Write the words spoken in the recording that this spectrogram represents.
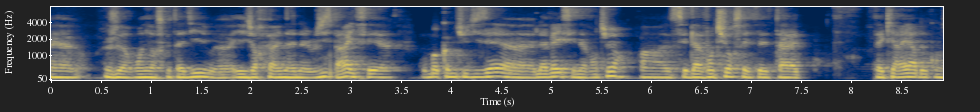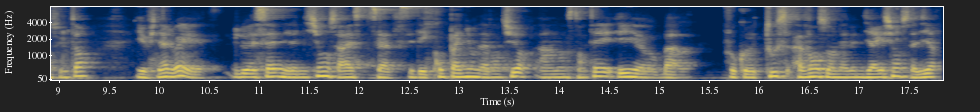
je vais rebondir sur ce que tu as dit et je vais refaire une analogie c'est pareil c'est moi comme tu disais la veille c'est une aventure enfin, c'est de l'aventure c'est ta ta carrière de consultant et au final ouais le SN et la mission ça reste ça, c'est des compagnons d'aventure à un instant T et euh, bah faut que tous avancent dans la même direction c'est-à-dire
